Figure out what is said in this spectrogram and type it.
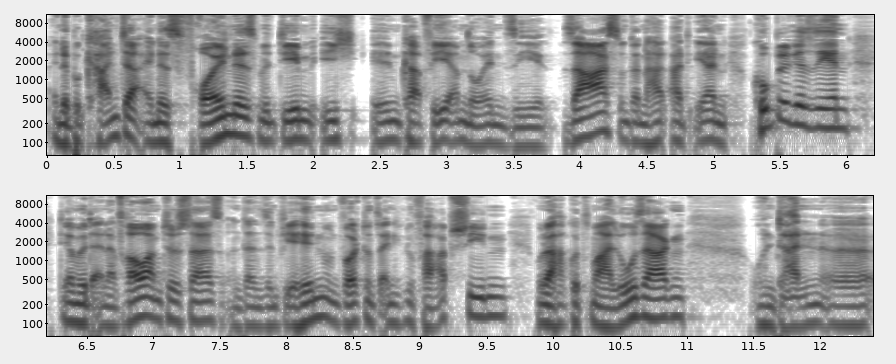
eine Bekannte eines Freundes, mit dem ich im Café am Neuen See saß und dann hat, hat er einen Kumpel gesehen, der mit einer Frau am Tisch saß und dann sind wir hin und wollten uns eigentlich nur verabschieden oder kurz mal Hallo sagen und dann äh,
